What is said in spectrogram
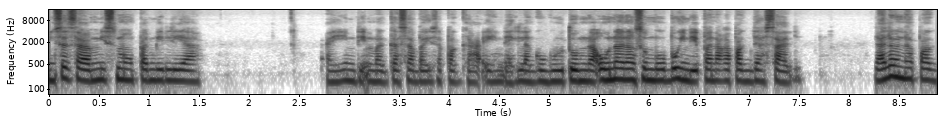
minsan sa mismong pamilya ay hindi magkasabay sa pagkain dahil nagugutom na. Una ng sumubo hindi pa nakapagdasal. Lalo na 'pag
